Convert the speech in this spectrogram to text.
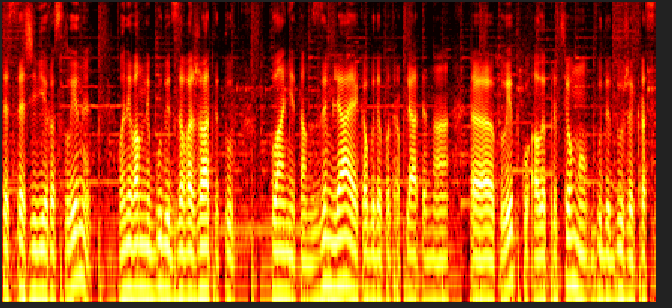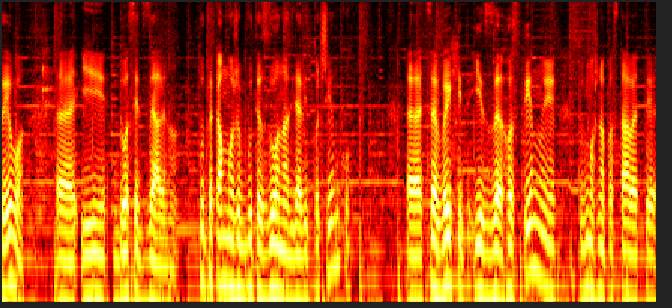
Це все живі рослини, вони вам не будуть заважати тут в плані там земля, яка буде потрапляти на е, плитку, але при цьому буде дуже красиво е, і досить зелено. Тут така може бути зона для відпочинку. Е, Це вихід із гостиної. Тут можна поставити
